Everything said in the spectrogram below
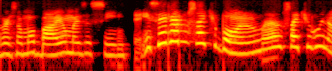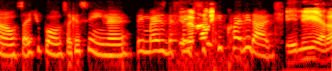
versão mobile, mas assim, em si ele era um site bom, não é um site ruim não, é um site bom, só que assim, né, tem mais defeitos do que qualidade. Ele era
